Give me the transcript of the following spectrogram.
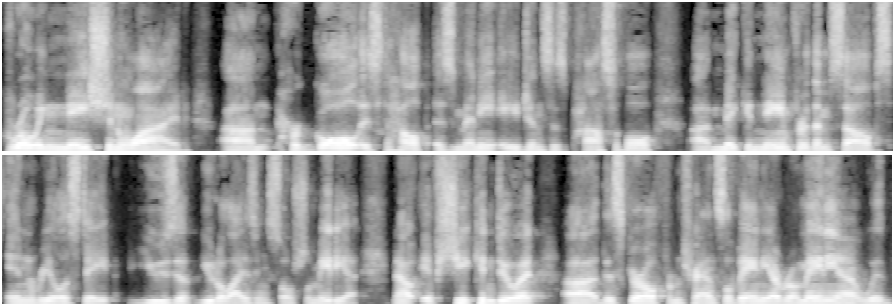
growing nationwide. Um, her goal is to help as many agents as possible uh, make a name for themselves in real estate use, utilizing social media. Now, if she can do it, uh, this girl from Transylvania, Romania, with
